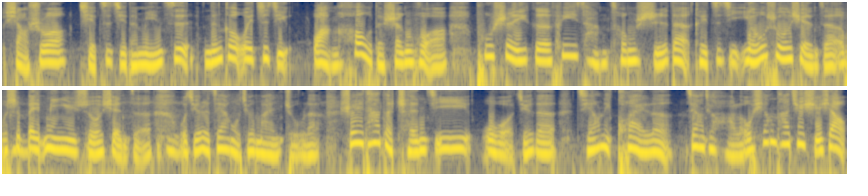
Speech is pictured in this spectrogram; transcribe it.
小说、写自己的名字，能够为自己。往后的生活铺设一个非常充实的，可以自己有所选择，而不是被命运所选择。我觉得这样我就满足了。所以他的成绩，我觉得只要你快乐，这样就好了。我希望他去学校，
